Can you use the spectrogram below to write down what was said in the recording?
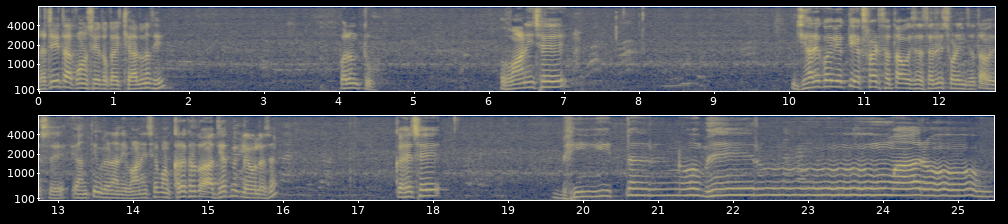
રચયિતા કોણ છે તો કાંઈ ખ્યાલ નથી. પરંતુ વાણી છે, જ્યારે કોઈ વ્યક્તિ એક્સપાયર થતા હોય છે શરીર છોડીને જતા હોય છે, એ અંતિમ વેળાની વાણી છે, પણ ખરેખર તો આધ્યાત્મિક લેવલે છે. કહે છે ભીતરનો ભેરો મારો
